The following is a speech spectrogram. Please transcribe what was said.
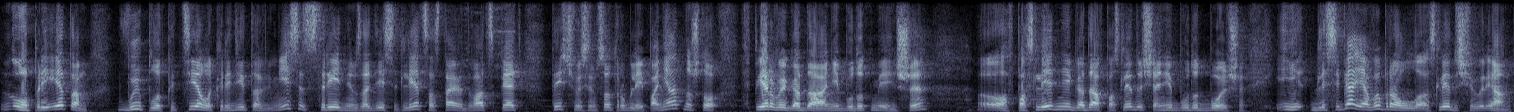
Но при этом выплаты тела кредита в месяц в среднем за 10 лет составят 25 800 рублей. Понятно, что в первые года они будут меньше, в последние года, в последующие они будут больше. И для себя я выбрал э, следующий вариант.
